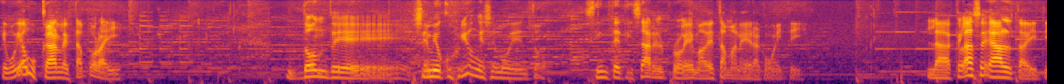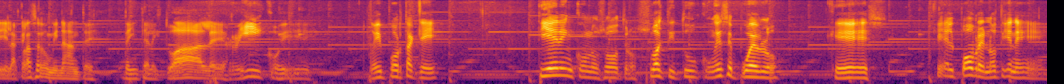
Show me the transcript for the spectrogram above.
que voy a buscarla, está por ahí, donde se me ocurrió en ese momento sintetizar el problema de esta manera con Haití. La clase alta de Haití, la clase dominante, de intelectuales, ricos y no importa qué, tienen con nosotros su actitud con ese pueblo que es que el pobre no tiene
